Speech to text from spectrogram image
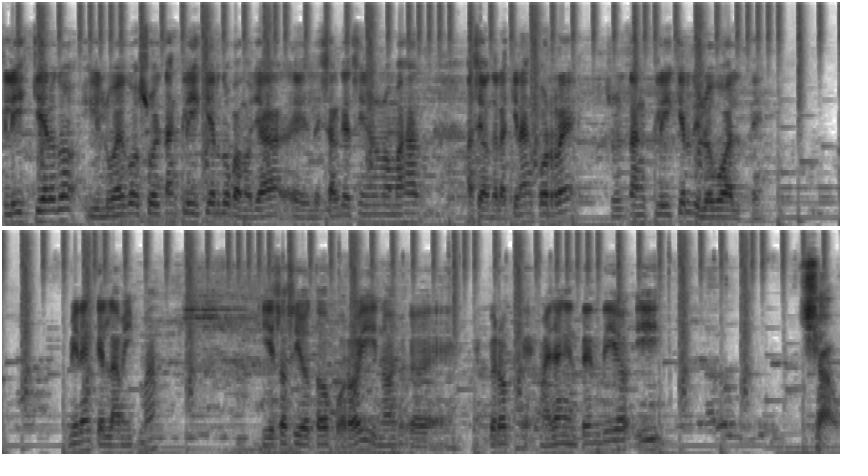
clic izquierdo y luego sueltan clic izquierdo cuando ya eh, le salga el signo más hacia donde la quieran correr sueltan clic izquierdo y luego alt. Miren que es la misma y eso ha sido todo por hoy eh, espero que me hayan entendido y chao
